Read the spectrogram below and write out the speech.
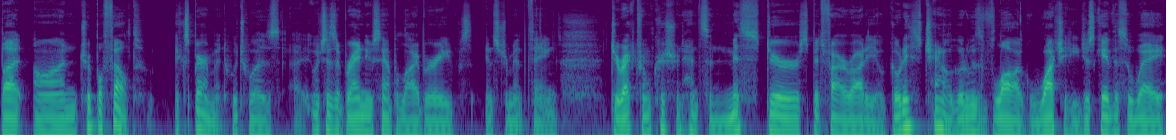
but on Triple Felt Experiment, which was uh, which is a brand new sample library instrument thing direct from Christian Henson, Mr. Spitfire Audio. Go to his channel, go to his vlog, watch it. He just gave this away.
